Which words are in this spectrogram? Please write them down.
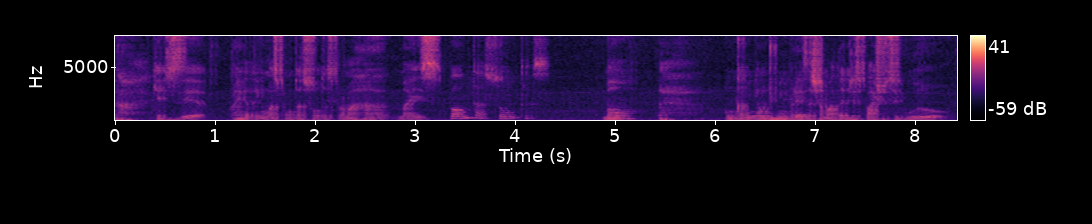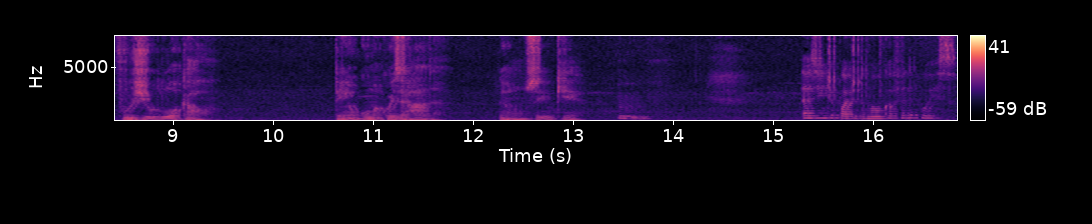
Ah, quer dizer, ainda tem umas pontas soltas para amarrar, mas. Pontas soltas? Bom, um caminhão de uma empresa chamada Despacho Seguro fugiu do local. Tem alguma coisa errada. Eu não sei o que. Hum. A gente pode tomar um café depois.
